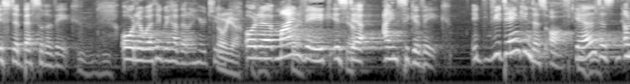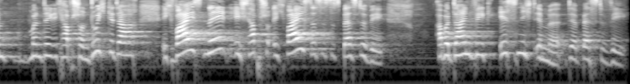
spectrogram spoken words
ist der bessere Weg. Oder, well, I think we have that on here too. Oh, ja. Oder mein Sorry. Weg ist Ja. der einzige Weg. Wir denken das oft, gell? Das, und man denkt, ich habe schon durchgedacht. Ich weiß, nee, ich, hab schon, ich weiß, das ist das beste Weg. Aber dein Weg ist nicht immer der beste Weg.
